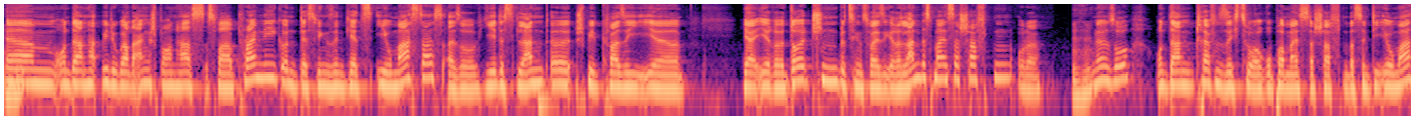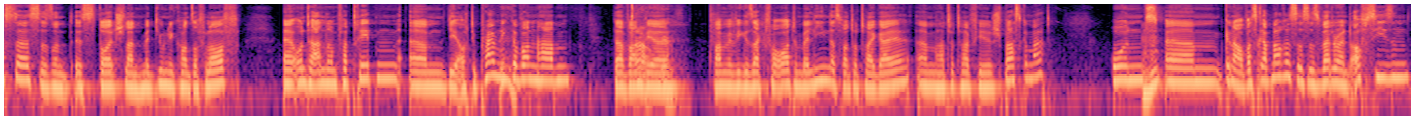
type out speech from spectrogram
Mhm. Ähm, und dann, wie du gerade angesprochen hast, es war Prime League und deswegen sind jetzt EU Masters. Also jedes Land äh, spielt quasi ihr, ja, ihre deutschen beziehungsweise ihre Landesmeisterschaften oder ne, so. Und dann treffen sie sich zu Europameisterschaften. Das sind die EU Masters. Da sind, ist Deutschland mit Unicorns of Love äh, unter anderem vertreten, ähm, die auch die Prime League gewonnen haben. Da waren Ah, wir, okay. waren wir, wie gesagt, vor Ort in Berlin. Das war total geil. Ähm, hat total viel Spaß gemacht. Und ähm, genau, was gerade noch ist, ist das Veterant Off-Season.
